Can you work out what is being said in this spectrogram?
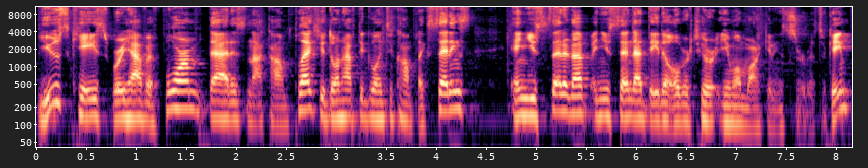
use case where you have a form that is not complex. You don't have to go into complex settings and you set it up and you send that data over to your email marketing service. Okay.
